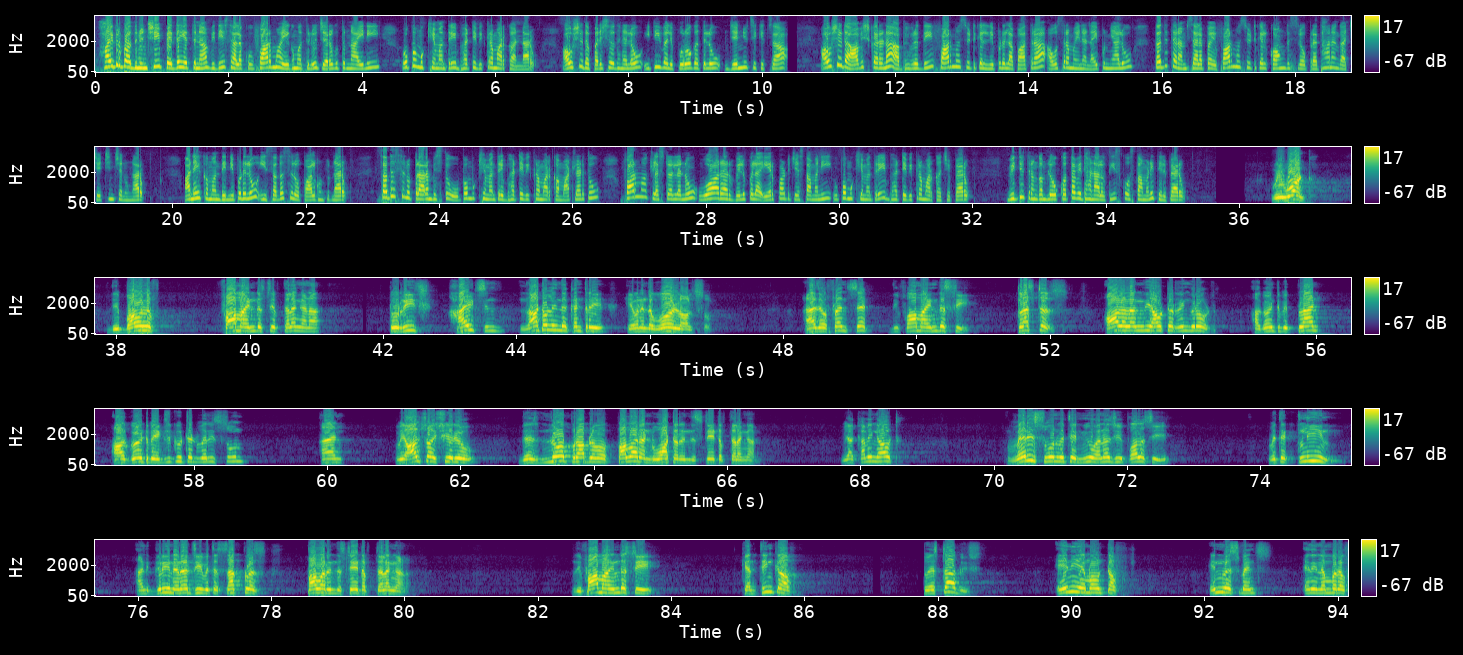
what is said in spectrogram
హైదరాబాద్ నుంచి పెద్ద ఎత్తున విదేశాలకు ఫార్మా ఎగుమతులు జరుగుతున్నాయని ఉప ముఖ్యమంత్రి భట్టి విక్రమార్క అన్నారు. ఔషధ పరిశోధనలో ఇటీవలి పురోగతులు జన్యు చికిత్స ఔషధ ఆవిష్కరణ అభివృద్ధి ఫార్మాస్యూటికల్ నిపుణుల పాత్ర అవసరమైన నైపుణ్యాలు తదితర అంశాలపై ఫార్మాస్యూటికల్ కాంగ్రెస్లో ప్రధానంగా చర్చించనున్నారు. అనేక మంది నిపుణులు ఈ సదస్సులో పాల్గొంటున్నారు. సదస్సును ప్రారంభిస్తూ ఉప ముఖ్యమంత్రి భట్టి విక్రమార్క మాట్లాడుతూ ఫార్మా క్లస్టర్లను ఓఆర్ఆర్ వెలుపల ఏర్పాటు చేస్తామని ఉప ముఖ్యమంత్రి భట్టి విక్రమార్క చెప్పారు. విద్యుత్ రంగంలో కొత్త విధానాలు తీసుకొస్తామని తెలిపారు. As our friend said, the pharma industry clusters all along the outer ring road are going to be planned, are going to be executed very soon. And we also assure you, there is no problem of power and water in the state of Telangana. We are coming out very soon with a new energy policy, with a clean and green energy with a surplus power in the state of Telangana. The pharma industry can think of to establish any amount of investments, any number of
